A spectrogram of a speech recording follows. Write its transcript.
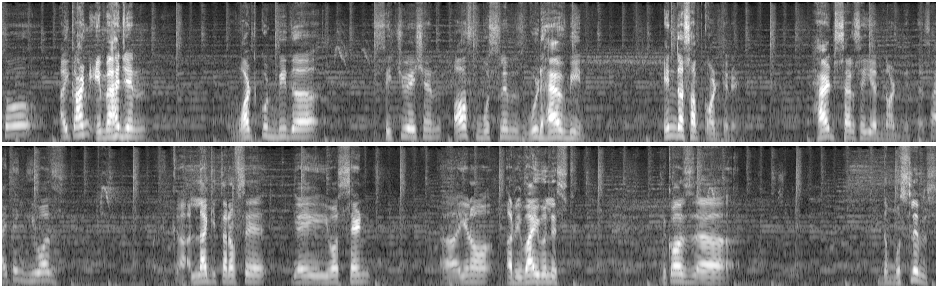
So, I can't imagine what could be the situation of Muslims would have been in the subcontinent had Sir Sayyid not been there. So, I think he was Allah ki taraf se he was sent uh, you know a revivalist. Because uh, the Muslims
